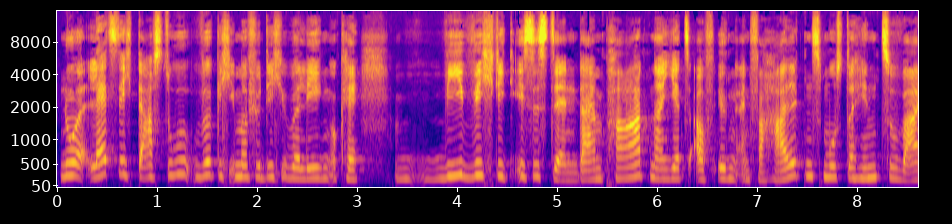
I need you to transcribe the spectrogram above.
Nur letztlich darfst du wirklich immer für dich überlegen, okay, wie wichtig ist es denn, deinem Partner jetzt auf irgendein Verhaltensmuster hinzuweisen,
